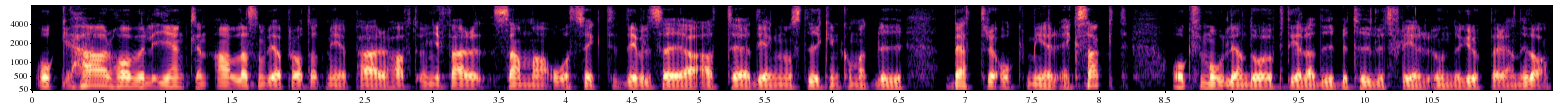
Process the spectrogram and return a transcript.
Och här har väl egentligen alla som vi har pratat med Per haft ungefär samma åsikt, det vill säga att eh, diagnostiken kommer att bli bättre och mer exakt och förmodligen då uppdelad i betydligt fler undergrupper än idag.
